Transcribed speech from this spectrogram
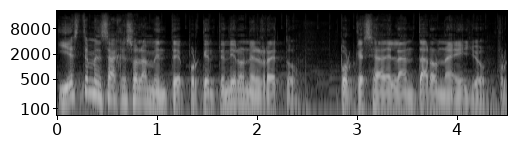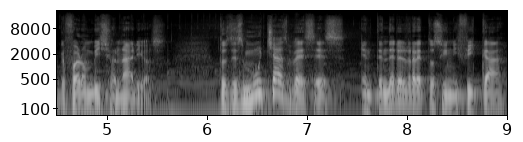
Y este mensaje solamente porque entendieron el reto, porque se adelantaron a ello, porque fueron visionarios. Entonces muchas veces entender el reto significa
